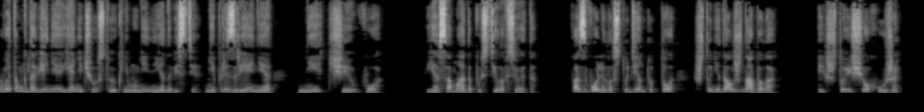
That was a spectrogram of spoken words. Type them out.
В это мгновение я не чувствую к нему ни ненависти, ни презрения, ничего. Я сама допустила все это. Позволила студенту то, что не должна была. И, что еще хуже,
